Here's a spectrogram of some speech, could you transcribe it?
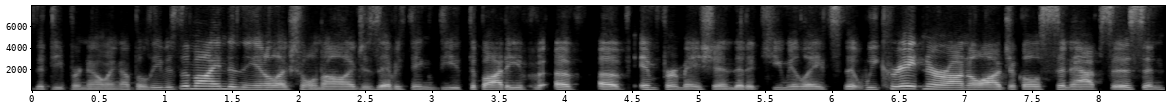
The deeper knowing i believe is the mind and the intellectual knowledge is everything. The, the body of, of, of information that accumulates that we create neuronological synapses and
